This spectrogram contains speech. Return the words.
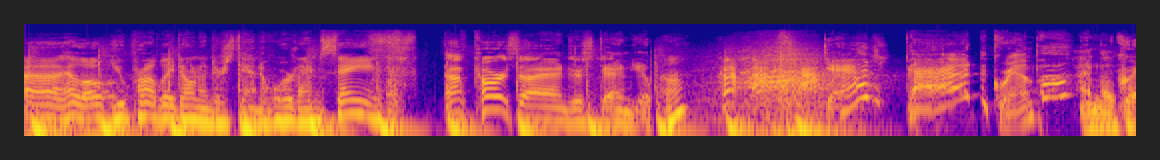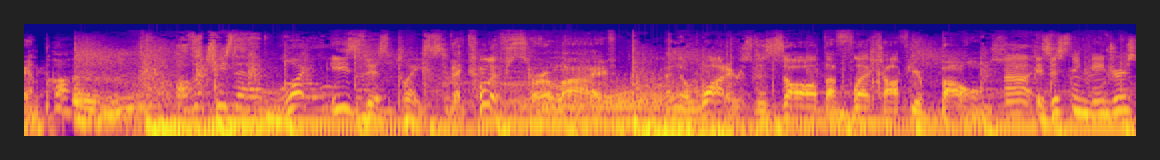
Uh, hello. You probably don't understand a word I'm saying. Of course I understand you. Huh? Dad? Dad? Grandpa? I'm a grandpa. All the trees that I What is this place? The cliffs are alive, and the waters dissolve the flesh off your bones. Uh, is this thing dangerous?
